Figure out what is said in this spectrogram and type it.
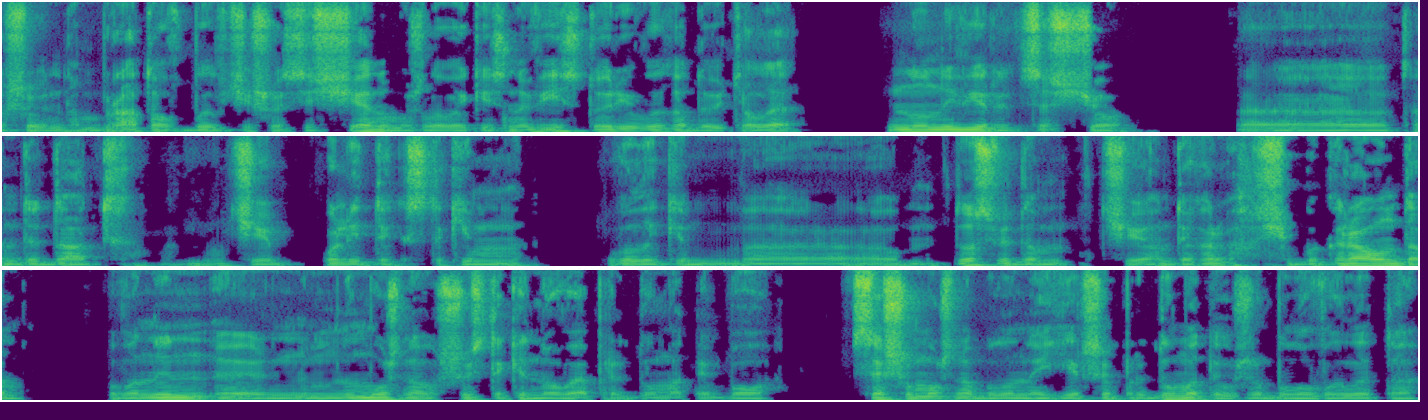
що він там брата вбив чи щось іще, ну, можливо, якісь нові історії вигадають, але ну не віриться, що е, кандидат чи політик з таким великим е, досвідом чи антигра... чи бекграундом, вони е, ну можна щось таке нове придумати, бо все, що можна було найгірше придумати, вже було вилито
